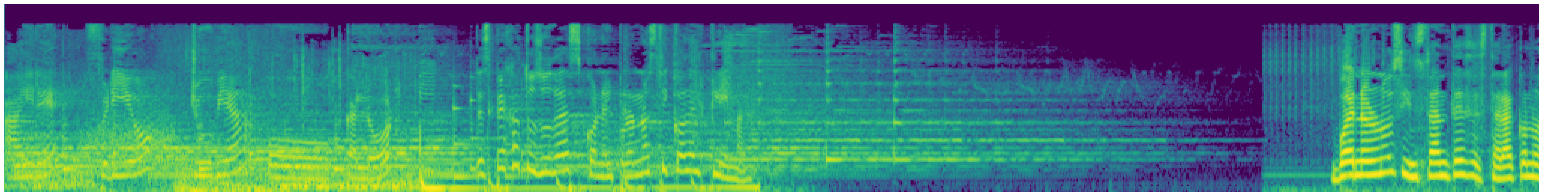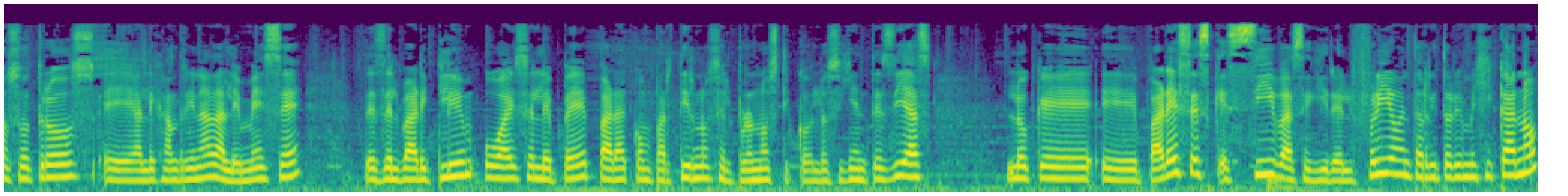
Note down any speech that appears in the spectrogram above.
Aire, frío, lluvia o calor. Despeja tus dudas con el pronóstico del clima. Bueno, en unos instantes estará con nosotros eh, Alejandrina Dalemese desde el Bariclim UASLP para compartirnos el pronóstico de los siguientes días. Lo que eh, parece es que sí va a seguir el frío en territorio mexicano,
